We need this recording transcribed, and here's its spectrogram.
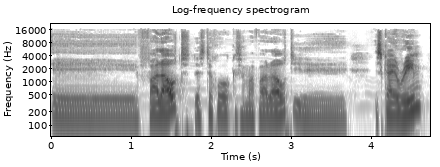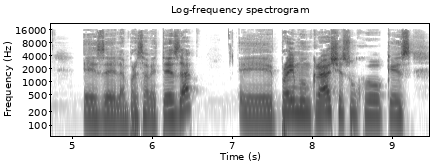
eh, Fallout, de este juego que se llama Fallout y de Skyrim, es de la empresa Bethesda. Prey Moon Crash es un juego que es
